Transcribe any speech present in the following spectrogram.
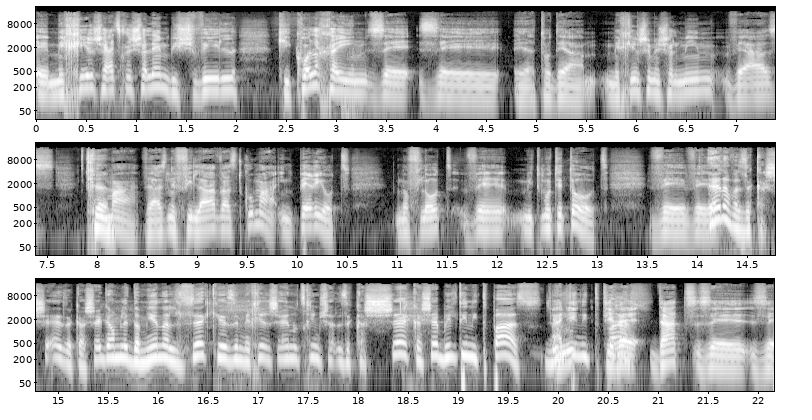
אה, מחיר שהיה צריך לשלם בשביל, כי כל החיים זה, זה אה, אתה יודע, מחיר שמשלמים ואז כן. תקומה, ואז נפילה ואז תקומה, אימפריות. נופלות ומתמוטטות. ו- ו- אין, אבל זה קשה, זה קשה גם לדמיין על זה כאיזה מחיר שהיינו צריכים, לשלם. זה קשה, קשה, בלתי נתפס. בלתי אני, נתפס. תראה, דת זה, זה,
